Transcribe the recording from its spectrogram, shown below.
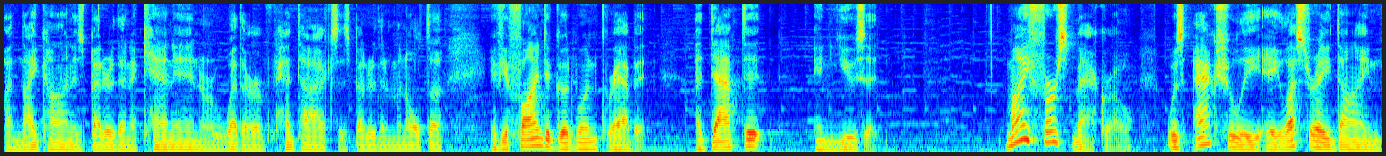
a, Nikon is better than a Canon or whether a Pentax is better than a Minolta. If you find a good one, grab it, adapt it, and use it. My first macro was actually a Lester A. Dine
